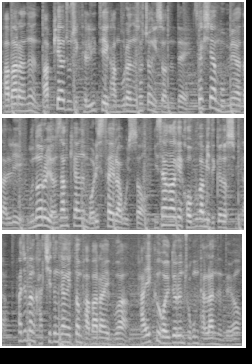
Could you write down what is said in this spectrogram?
바바라는 마피아 조직 델리티의 간부라는 설정이 있었는데 섹시한 몸매와 달리 문어를 연상케 하는 머리 스타일을 하고 있어 이상하게 거부감이 느껴졌습니다. 하지만 같이 등장했던 바바라의 부하 바이크 걸들은 조금 달랐는데요.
